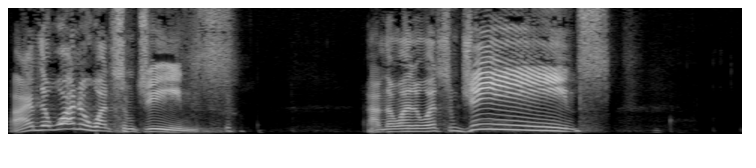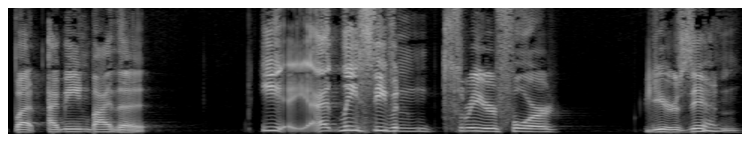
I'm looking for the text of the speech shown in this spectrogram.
I'm the one who wants some jeans. I'm the one who wants some jeans. But I mean, by the, at least even three or four years in,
